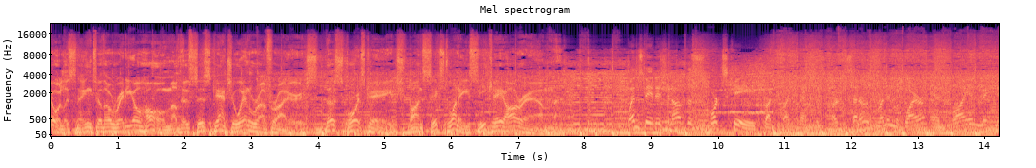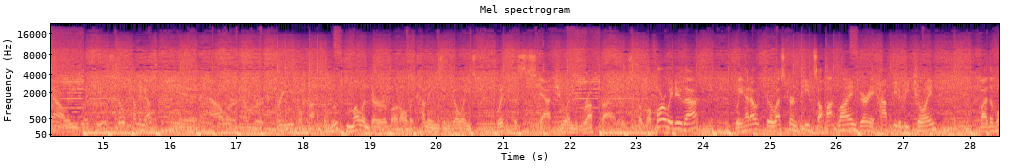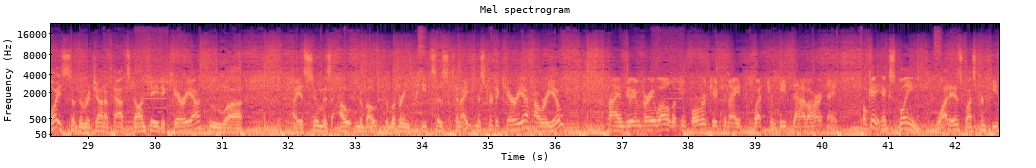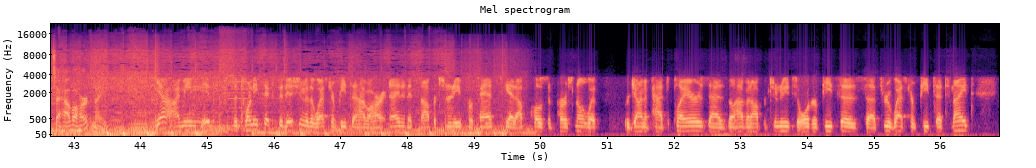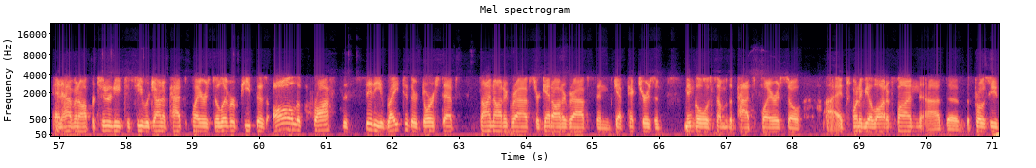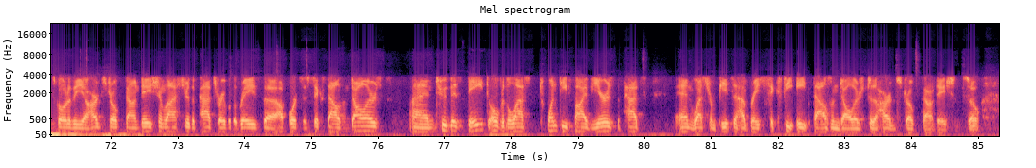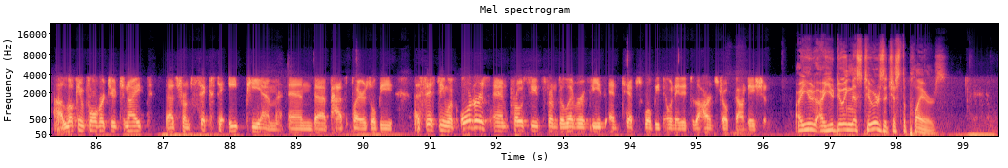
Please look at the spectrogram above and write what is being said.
You're listening to the radio home of the Saskatchewan Roughriders, the Sports Cage on 620 CKRM. Wednesday edition of the Sports Cage, brought to you by Connections Art Center. Brendan McGuire and Brian McNally with you. Still coming up in hour number three, we'll talk to Luke Mullender about all the comings and goings with the Saskatchewan Roughriders. But before we do that, we head out to the Western Pizza Hotline. Very happy to be joined by the voice of the Regina Pats, Dante De Caria, who uh, I assume is out and about delivering pizzas tonight. Mr. De Caria, how are you? I'm doing very well. Looking forward to tonight's Western Pizza Have a Heart Night. Okay, explain. What is Western Pizza Have a Heart Night? Yeah, I mean, it's the 26th edition of the Western Pizza Have a Heart Night, and it's an opportunity for fans to get up close and personal with Regina Pats players as they'll have an opportunity to order pizzas uh, through Western Pizza tonight and have an opportunity to see Regina Pats players deliver pizzas all across the city right to their doorsteps, sign autographs or get autographs and get pictures and mingle with some of the Pats players. So uh, it's going to be a lot of fun. Uh, the the proceeds go to the Heart Stroke Foundation. Last year, the Pats were able to raise uh, upwards of six thousand dollars, and to this date, over the last twenty five years, the Pats and Western Pizza have raised $68,000 to the Heart and Stroke Foundation. So, uh, looking forward to tonight. That's from 6 to 8 p.m. And uh, Pats players will be assisting with orders, and proceeds from delivery fees and tips will be donated to the Heart and Stroke Foundation. Are you are you doing this too, or is it just the players?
